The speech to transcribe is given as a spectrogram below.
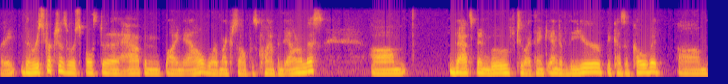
right? The restrictions were supposed to happen by now, where Microsoft was clamping down on this. Um, that's been moved to I think end of the year because of COVID. Um,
